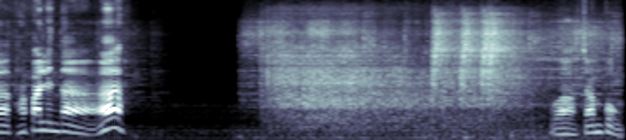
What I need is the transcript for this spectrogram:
차, 다 빨린다. 아! 와, 짬뽕.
